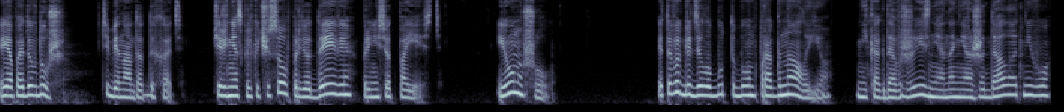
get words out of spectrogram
«Я пойду в душ. Тебе надо отдыхать. Через несколько часов придет Дэйви, принесет поесть». И он ушел. Это выглядело, будто бы он прогнал ее. Никогда в жизни она не ожидала от него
